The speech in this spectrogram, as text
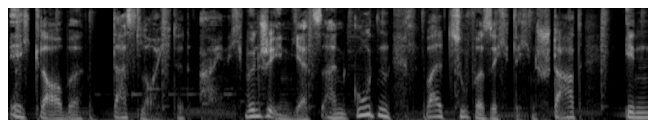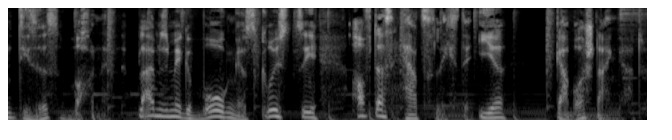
Ich glaube, das leuchtet ein. Ich wünsche Ihnen jetzt einen guten, bald zuversichtlichen Start in dieses Wochenende. Bleiben Sie mir gewogen, es grüßt Sie auf das Herzlichste. Ihr Gabor Steingart.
